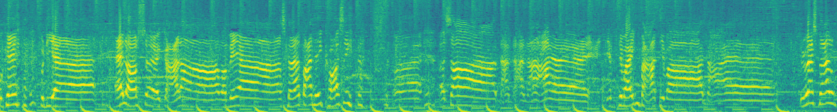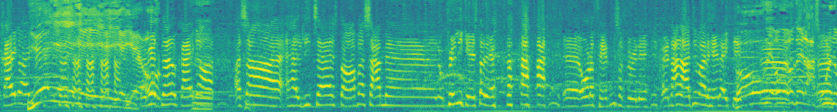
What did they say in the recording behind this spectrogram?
Okay? Fordi uh, alle os øh, uh, galler var ved at smadre bare ned i kos, ikke? uh, og så... Nej, nej, nej, nej. Det, det var ikke bare, det var... Nej... Det var ved at smadre nogle grækere, ikke? Ja, ja, ja, ja, ja. ved at smadre nogle grækere. Og så havde vi lige taget stoffer sammen med nogle kvindelige gæster der. Øh, Under 15 selvfølgelig. Øh, nej, nej, det var det heller ikke det. Okay, okay, okay, Lars. Rolig nu,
